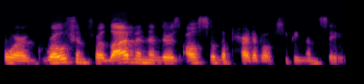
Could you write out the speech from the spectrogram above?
for growth and for love and then there's also the part about keeping them safe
